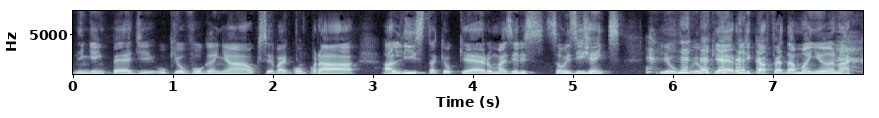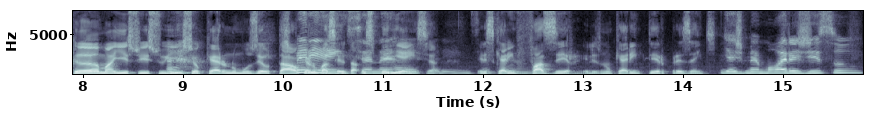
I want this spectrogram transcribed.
Ninguém pede o que eu vou ganhar, o que você vai Muito comprar, bom. a lista que eu quero, mas eles são exigentes. Eu, eu quero de café da manhã na cama, isso, isso, isso, eu quero no museu tal, quero no passeio tal. Experiência. Né? Experiência. Eles querem fazer, eles não querem ter presentes. E as memórias disso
